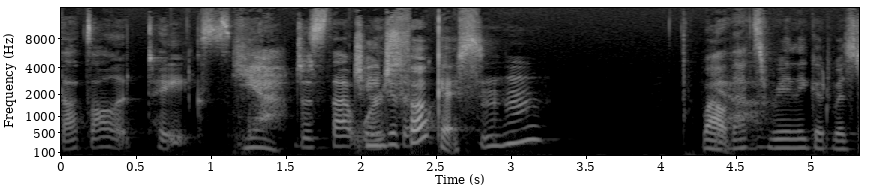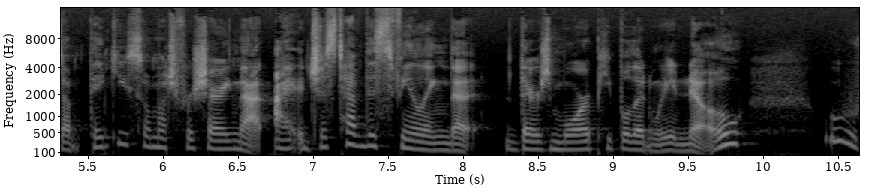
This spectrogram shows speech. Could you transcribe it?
that's all it takes, Yeah. just that Change worship. of focus. Mm-hmm. Wow, Yeah. that's really good wisdom. Thank you so much for sharing that. I just have this feeling that there's more people than we know ooh,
